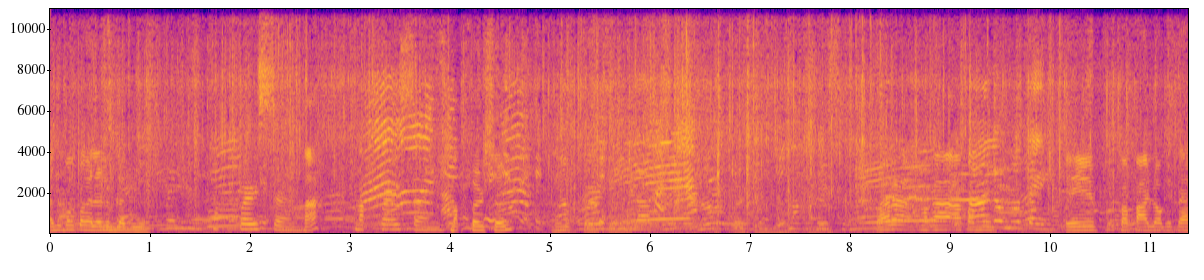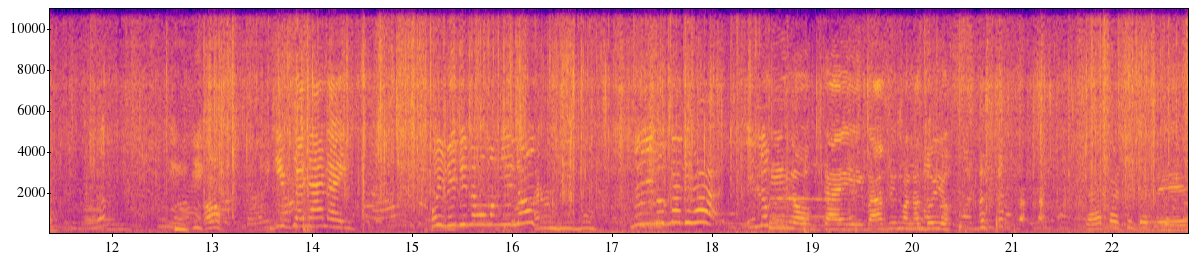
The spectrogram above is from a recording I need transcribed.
Ano bang pangalan ng vlog niyo? Person. Ha? MacPherson? MacPherson? Para. Follow mo, te. Eh, papalo kita. Give ka nanay. Uy, ready na mo mangilog. Nangilog na diha. Ilog. Ilog kay basi mga duyo. Dapat si Dari.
